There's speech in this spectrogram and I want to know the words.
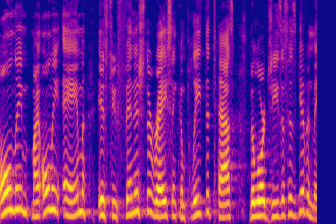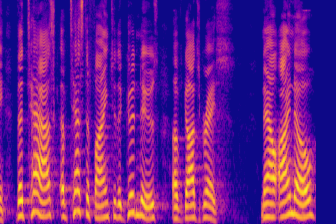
Only my only aim is to finish the race and complete the task the Lord Jesus has given me, the task of testifying to the good news of God's grace. Now I know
